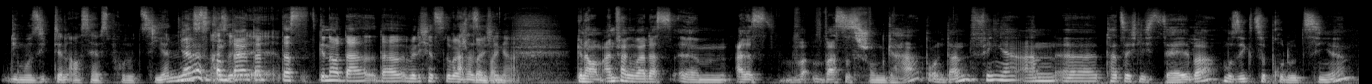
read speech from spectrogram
die Musik denn auch selbst produzieren Ja, lassen? das kommt Also, da, da, äh, das, genau da, da will ich jetzt drüber wir sprechen. ja. Genau, am Anfang war das ähm, alles, wa- was es schon gab. Und dann fing er an, äh, tatsächlich selber Musik zu produzieren.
